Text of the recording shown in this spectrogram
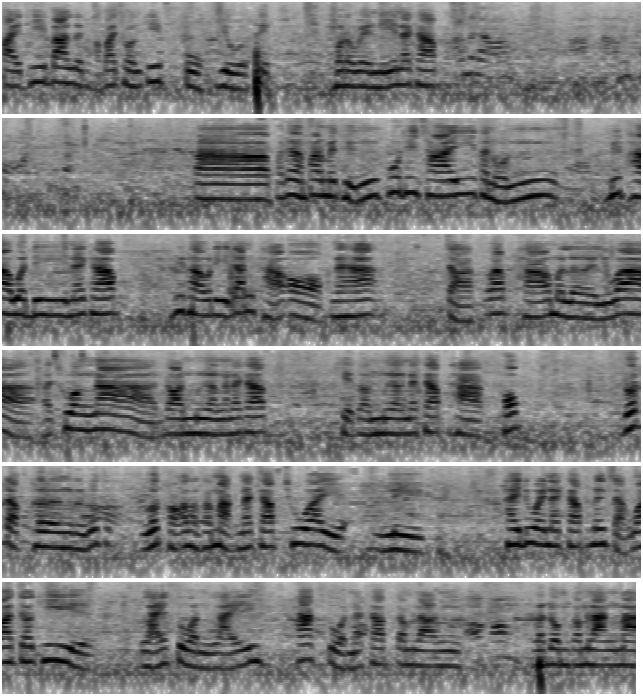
ไปที่บ้านเรือนของประชาชนที่ปลูกอยู่ติดบริเวณนี้นะครับอ่าประชาสัมพันธ์ไปถึงผู้ที่ใช้ถนนวิภาวดีนะครับ วิภาวดีด้านขาออกนะฮะจากลาดพร้าวมาเลยหรือว่าช่วงหน้าดอนเมืองนะครับ เขตดอนเมืองนะครับ หากพบรถดับเพลิงหรือรถรถของอาสาสมัครนะครับ ช่วยหลีกให้ด้วยนะครับ เนื่องจากว่าเจ้าที่ หลายส่วนหลายภาคส่วนนะครับกำลังระดมกำลังมา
